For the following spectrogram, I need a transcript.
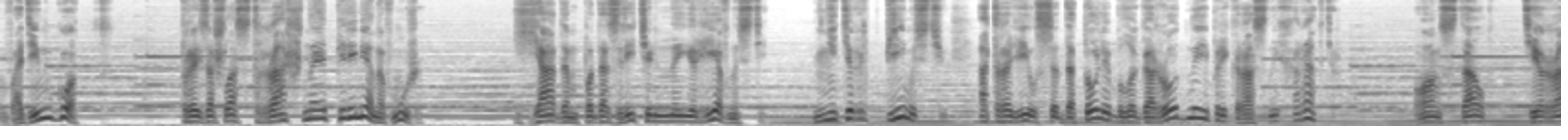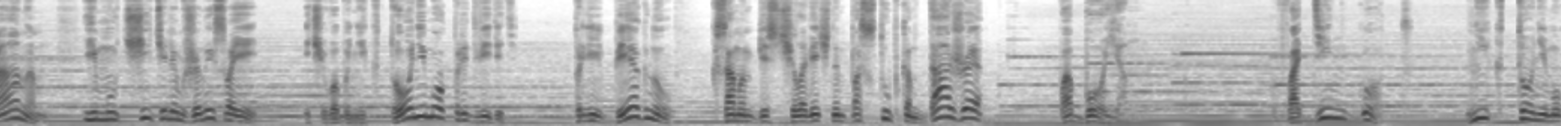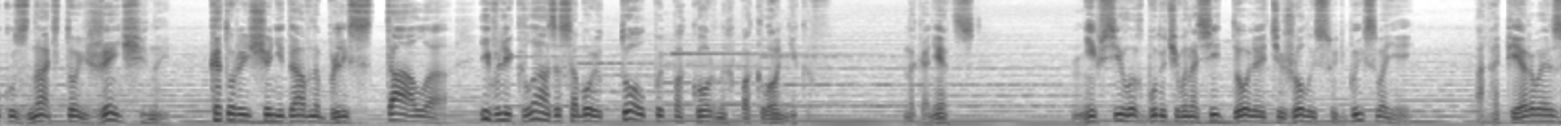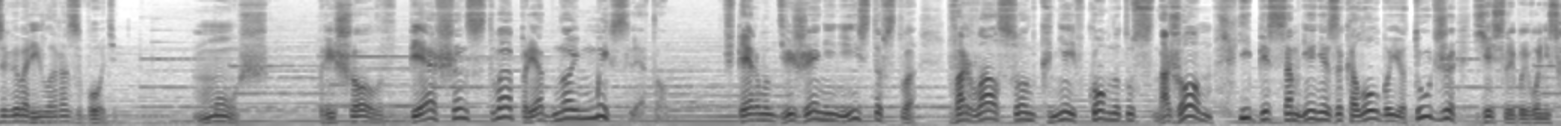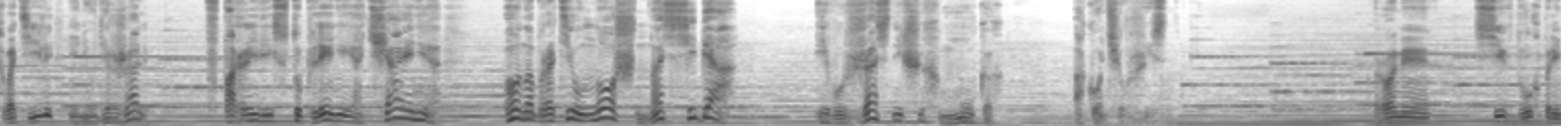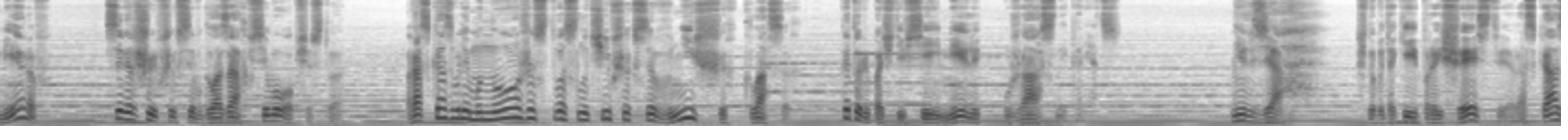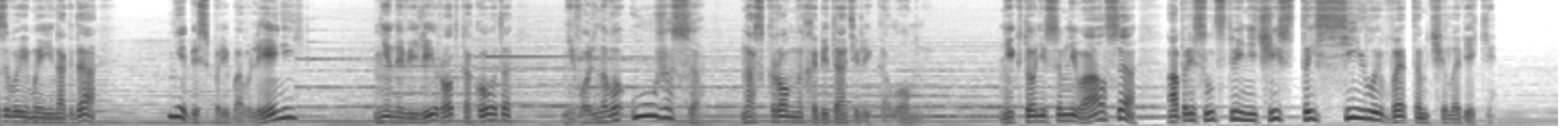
В один год произошла страшная перемена в муже. Ядом подозрительной ревности, нетерпимостью отравился до то ли благородный и прекрасный характер. Он стал тираном и мучителем жены своей, и чего бы никто не мог предвидеть, прибегнул к самым бесчеловечным поступкам, даже побоям. В один год никто не мог узнать той женщины, которая еще недавно блистала и влекла за собою толпы покорных поклонников. Наконец, не в силах, будучи выносить доля тяжелой судьбы своей, она первая заговорила о разводе. Муж пришел в бешенство при одной мысли о том. В первом движении неистовства ворвался он к ней в комнату с ножом и без сомнения заколол бы ее тут же, если бы его не схватили и не удержали. В порыве иступления и отчаяния он обратил нож на себя и в ужаснейших муках окончил жизнь. Кроме сих двух примеров, совершившихся в глазах всего общества, рассказывали множество случившихся в низших классах, которые почти все имели ужасный конец. Нельзя, чтобы такие происшествия, рассказываемые иногда не без прибавлений, не навели род какого-то невольного ужаса на скромных обитателей Коломны. Никто не сомневался о присутствии нечистой силы в этом человеке.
